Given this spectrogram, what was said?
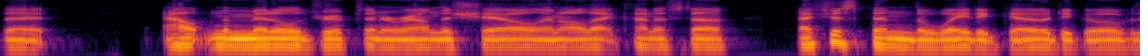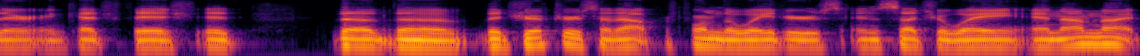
that out in the middle drifting around the shell and all that kind of stuff that's just been the way to go to go over there and catch fish. It the the the drifters have outperformed the waders in such a way, and I'm not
